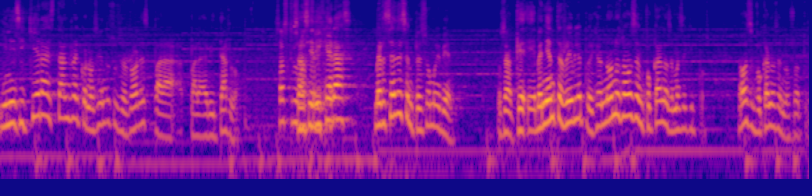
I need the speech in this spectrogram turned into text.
y ni siquiera están reconociendo sus errores para, para evitarlo. ¿Sabes qué o sea, si dijeras, Mercedes empezó muy bien. O sea, que eh, venían terrible, pero dijeron, no nos vamos a enfocar en los demás equipos. Vamos a enfocarnos en nosotros.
